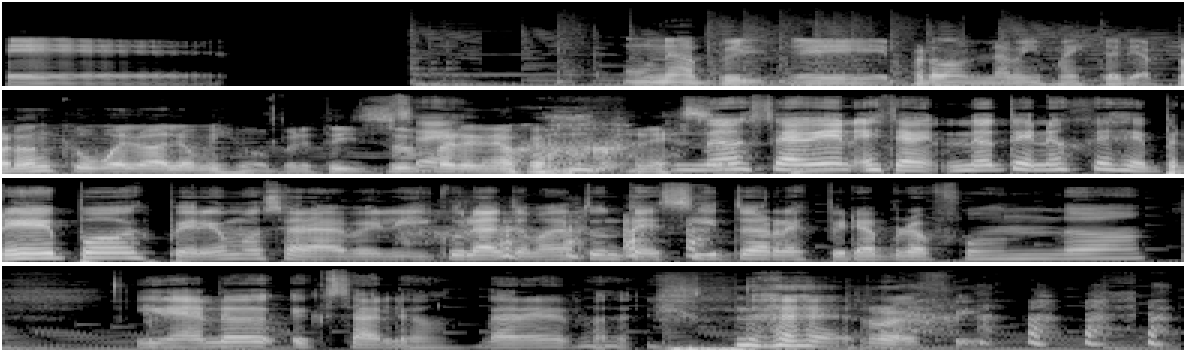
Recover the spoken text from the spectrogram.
eh, una eh, perdón, la misma historia. Perdón que vuelva a lo mismo, pero estoy súper enojado con eso. No, está bien, no te enojes de prepo, esperemos a la película, tomate un tecito, respira profundo y dale, exhalo, dale, Rolfi.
